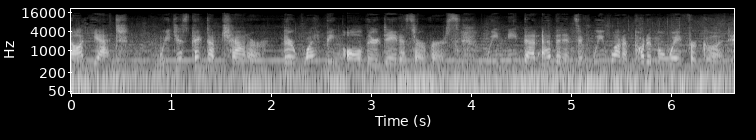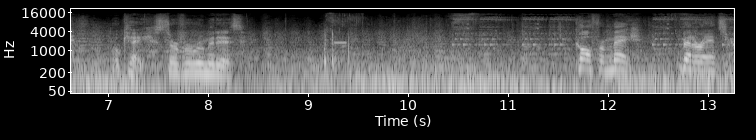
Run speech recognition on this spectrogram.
Not yet. We just picked up chatter. They're wiping all their data servers. We need that evidence if we want to put him away for good. Okay, server room it is. Call from May. Better answer.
